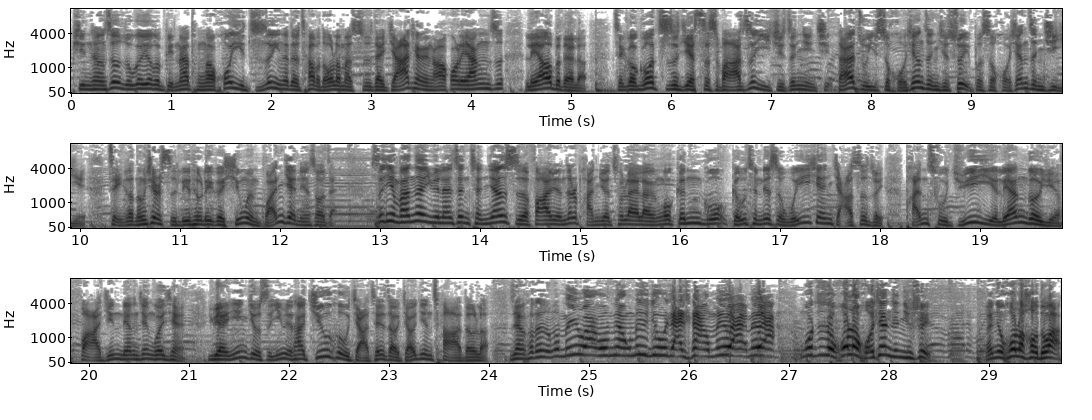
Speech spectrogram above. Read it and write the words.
平常时候如果有个病啊痛啊，喝一支应该就差不多了嘛。实在加强一下，喝两支了不得了。这个哥直接四十八支一起整进去。大家注意是藿香正气水，不是藿香正气液。这个东西儿是里头的一个新闻关键点所在。事情发生云南省澄江市，法院这儿判决出来了，我耿哥构成的是危险驾驶罪，判处拘役两个月，罚金两千块钱。原因就是因为他酒后驾车遭交警查到了，然后他说我没有啊，我没有，我没有酒我加钱，没有啊，没有啊，我只是喝了藿香正气水。那你喝了好多啊？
